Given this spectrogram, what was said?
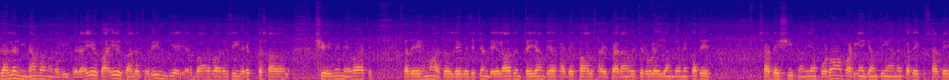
ਗੱਲ ਨਹੀਂ ਨਾ ਬਣ ਰਹੀ ਫਿਰ। ਇਹ ਗ- ਇਹ ਗੱਲ ਥੋੜੀ ਹੁੰਦੀ ਹੈ ਯਾਰ ਬਾਰ-ਬਾਰ ਅਸੀਂ ਹਰ ਇੱਕ ਸਾਲ 6 ਮਹੀਨੇ ਬਾਅਦ 'ਚ ਕਦੇ ਹਿਮਾਚਲ ਦੇ ਵਿੱਚ ਝੰਡੇ ਲਾ ਦਿੱਤੇ ਜਾਂਦੇ ਆ, ਸਾਡੇ ਖਾਲਸਾਈ ਪੈਰਾਂ ਵਿੱਚ ਰੋਲੇ ਜਾਂਦੇ ਨੇ, ਕਦੇ ਸਾਡੇ ਸ਼ਹੀਦਾਂ ਦੀਆਂ ਫੋਟੋਆਂ ਪਾਟੀਆਂ ਜਾਂਦੀਆਂ ਨੇ, ਕਦੇ ਸਾਡੇ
